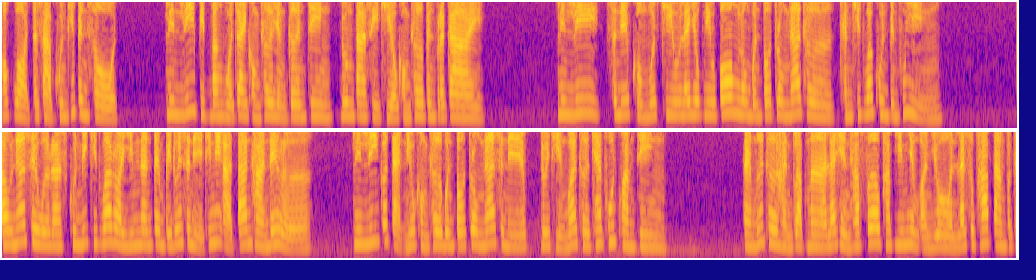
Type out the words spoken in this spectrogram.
ฮอกวอตส์จะสาบคุณที่เป็นโสด ลินลี่ปิดบังหัวใจของเธออย่างเกินจริง ดวงตาสีเขียวของเธอเป็นประกาย ลินลี่ สเนปขมวดคิ้วและยกนิ้วโป้งลงบนโต๊ะตรงหน้าเธอ ฉันคิดว่าคุณเป็นผู้หญิง เอาหน้าเซเวอรัสคุณไม่คิดว่ารอยยิ้มนั้นเต็มไปด้วยเสน่ห์ที่ไม่อาจต้านทานได้เหรอ ลินลี่ก็แตะนิ้วของเธอบนโต๊ะตรงหน้าสเนปโดยเถียงว่าเธอแค่พูดความจริง แต่เมื่อเธอหันกลับมาและเห็นฮัฟเฟิลพับยิ้มอย่างอ่อนโยนและสุภาพตามปก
